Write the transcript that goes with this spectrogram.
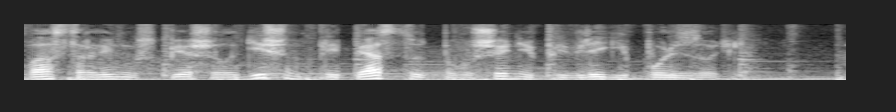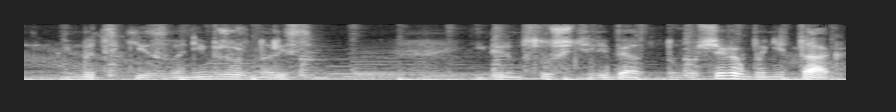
в Astra Linux Special Edition препятствует повышению привилегий пользователя. И мы такие звоним журналистам и говорим, слушайте, ребят, ну вообще как бы не так.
